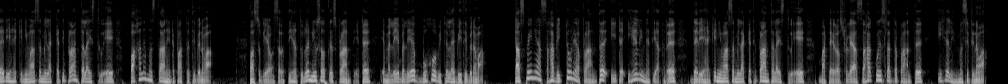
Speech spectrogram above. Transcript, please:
දැරිය හැකි නිවාස මිලක් ඇති ප්‍රාන්තලයිස්තුවේ පහළමස්ථානයට පත්ව තිබෙනවා. පසුගේ වසර තිහ තුළ නිවසෞතෙස් ප්‍රාන්තයට එම ලේබලය බොහෝ විට ලැබී තිබෙනවා. ටස්මේනියා සහ වික්ටෝරයා ප්‍රාන්ත ඊට ඉහලි නැති අතර දැරිය හැකි නිවාස මිලක් ඇති ප්‍රාන්තලයිස්තුවේ බටේ රොස්ට්‍රලයා සහ කුයින්ස්ලන්ත ප්‍රාන්ත ඉහලින්ම සිටිනවා.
